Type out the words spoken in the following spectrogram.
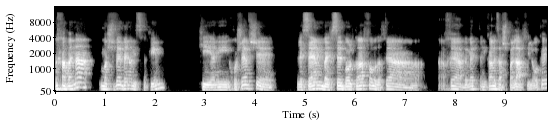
בכוונה משווה בין המשחקים, כי אני חושב שלסיים בהפסד באולט טראפורד אחרי ה... אחרי ה... באמת, אני אקרא לזה השפלה אפילו, אוקיי?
